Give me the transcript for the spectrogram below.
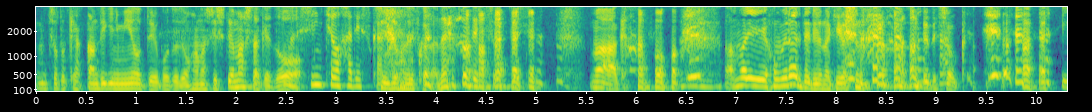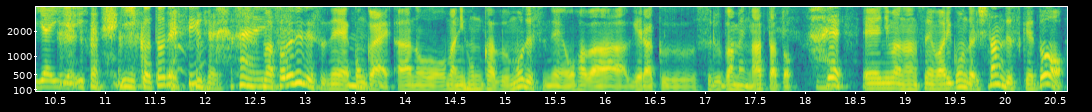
う、ちょっと客観的に見ようということでお話ししてましたけど。まあ、慎重派ですから。慎重派ですからね。そうです、そうです。まあ、あの、あんまり褒められてるような気がしないのはなんででしょうか。いやいやいや、いいことですよ。はい、まあ、それでですね、今回、あの、まあ、日本株もですね、大幅下落する場面があったと。はい、で、えー、2万7000円割り込んだりしたんですけど、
